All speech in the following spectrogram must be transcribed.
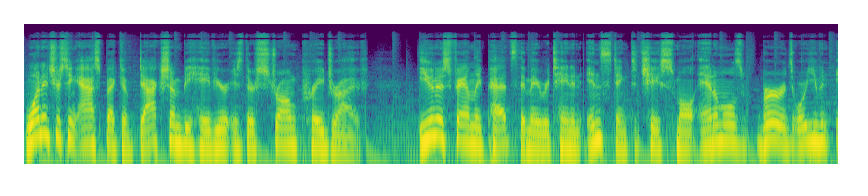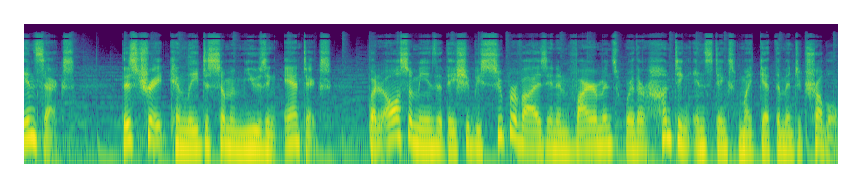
One interesting aspect of Dachshund behavior is their strong prey drive. Even as family pets, they may retain an instinct to chase small animals, birds, or even insects. This trait can lead to some amusing antics, but it also means that they should be supervised in environments where their hunting instincts might get them into trouble.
